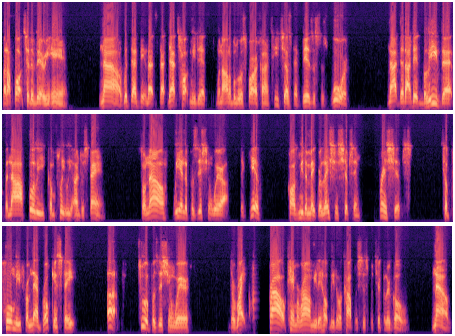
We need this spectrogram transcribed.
But I fought to the very end. Now, with that being that that, that taught me that when Honorable Louis Farrakhan teach us that business is war, not that I didn't believe that, but now I fully, completely understand. So now we in a position where the gift caused me to make relationships and friendships to pull me from that broken state up to a position where the right crowd came around me to help me to accomplish this particular goal. Now,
